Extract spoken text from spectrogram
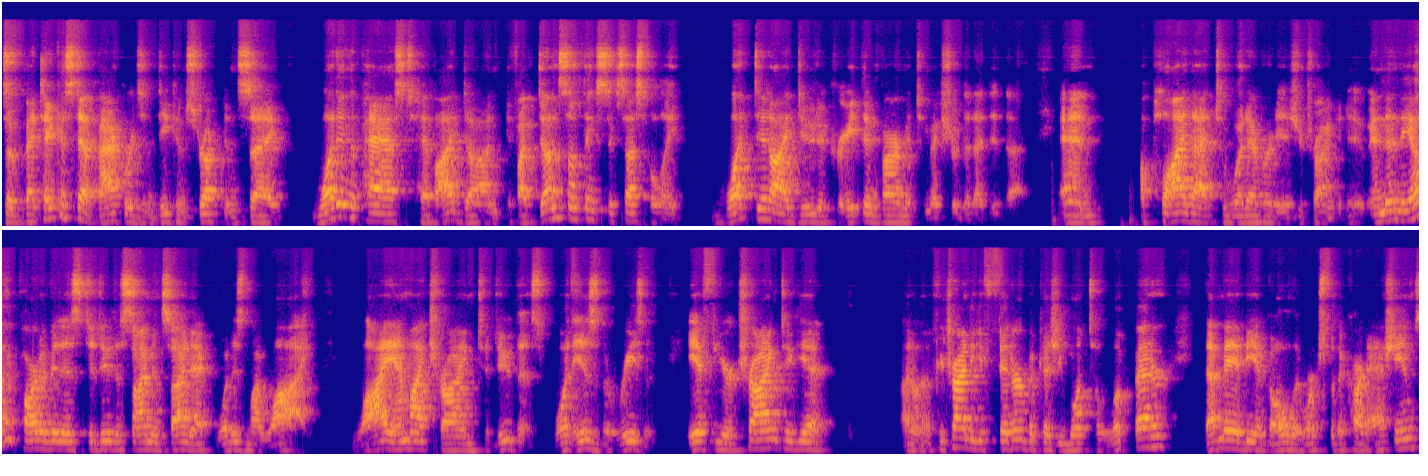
So if I take a step backwards and deconstruct and say, what in the past have I done? If I've done something successfully, what did I do to create the environment to make sure that I did that? And apply that to whatever it is you're trying to do. And then the other part of it is to do the Simon Sinek what is my why? Why am I trying to do this? What is the reason? If you're trying to get, I don't know, if you're trying to get fitter because you want to look better, that may be a goal that works for the Kardashians.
